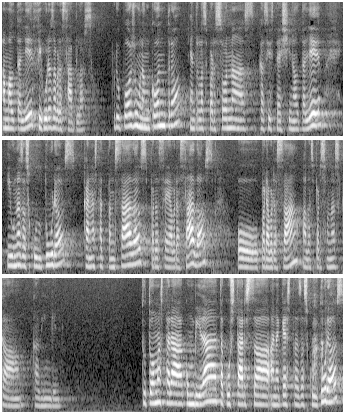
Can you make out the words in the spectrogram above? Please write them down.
amb el taller Figures abraçables. Proposo un encontre entre les persones que assisteixin al taller i unes escultures que han estat pensades per a ser abraçades o per abraçar a les persones que, que vinguin. Tothom estarà convidat a acostar-se en aquestes escultures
